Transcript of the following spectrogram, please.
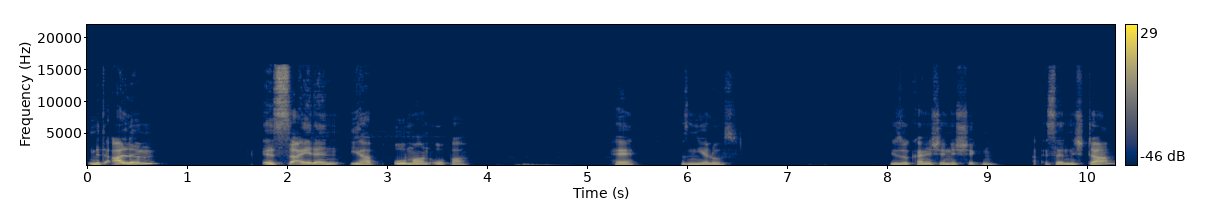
mit allem. Es sei denn, ihr habt Oma und Opa. Hä? Was ist denn hier los? Wieso kann ich den nicht schicken? Ist er nicht da?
